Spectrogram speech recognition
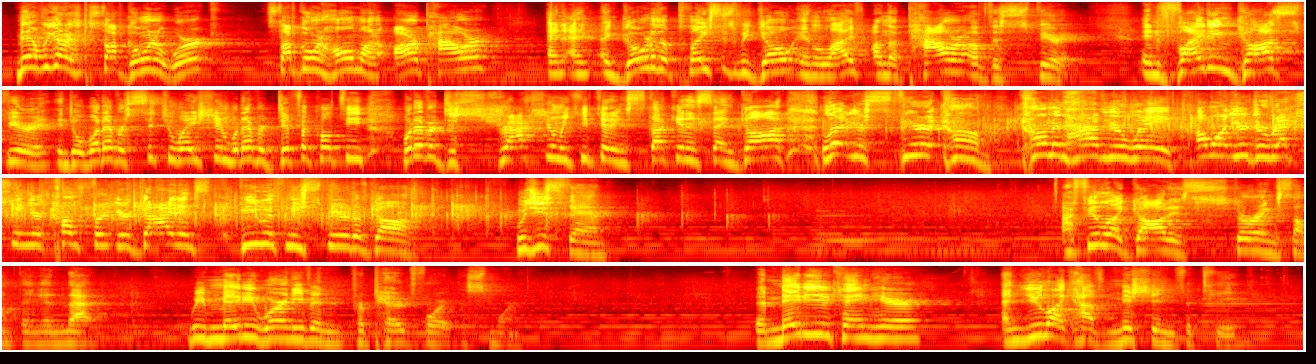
Man, we gotta stop going to work, stop going home on our power, and, and, and go to the places we go in life on the power of the Spirit. Inviting God's Spirit into whatever situation, whatever difficulty, whatever distraction we keep getting stuck in, and saying, God, let your Spirit come. Come and have your way. I want your direction, your comfort, your guidance. Be with me, Spirit of God. Would you stand? I feel like God is stirring something and that we maybe weren't even prepared for it this morning. That maybe you came here and you like have mission fatigue.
